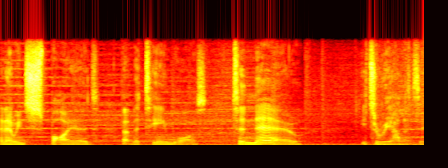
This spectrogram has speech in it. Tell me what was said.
and how inspired that the team was to now it's a reality.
